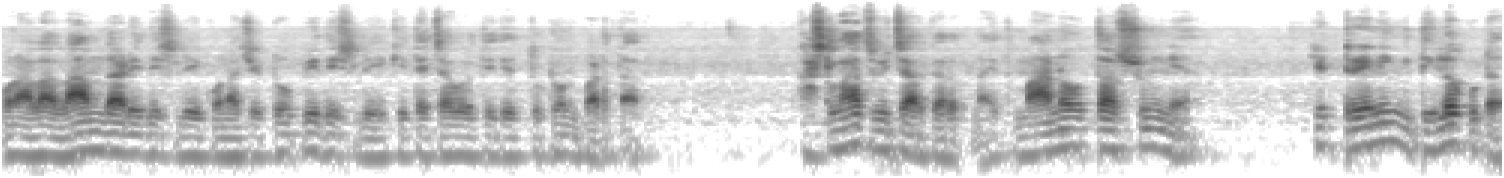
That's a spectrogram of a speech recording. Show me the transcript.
कोणाला लांब दाढी दिसली कोणाची टोपी दिसली की त्याच्यावरती ते तुटून पडतात. कसलाच विचार करत नाहीत. मानवता शून्य. हे ट्रेनिंग दिलं कुठं?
